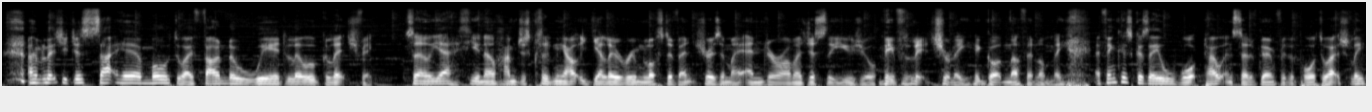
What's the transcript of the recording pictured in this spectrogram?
I'm literally just sat here immortal. I found a weird little glitch thing so yeah, you know, I'm just cleaning out Yellow Room Lost Adventurers in my Ender Armor, just the usual. They've literally got nothing on me. I think it's because they all warped out instead of going through the portal, actually.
